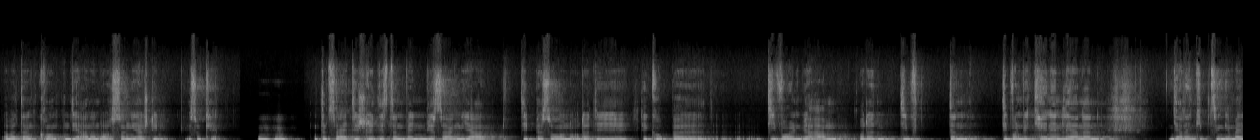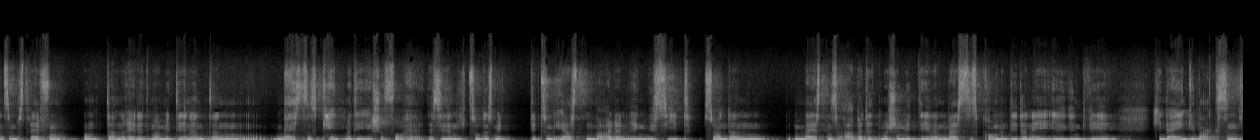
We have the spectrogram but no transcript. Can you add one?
aber dann konnten die anderen auch sagen, ja, stimmt, ist okay. Mhm. Und der zweite Schritt ist dann, wenn wir sagen, ja, die Person oder die, die Gruppe, die wollen wir haben oder die, dann, die wollen wir kennenlernen, ja, dann gibt es ein gemeinsames Treffen und dann redet man mit denen, dann meistens kennt man die eh schon vorher. Das ist ja nicht so, dass man die zum ersten Mal dann irgendwie sieht, sondern meistens arbeitet man schon mit denen, meistens kommen die dann eh irgendwie hineingewachsen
